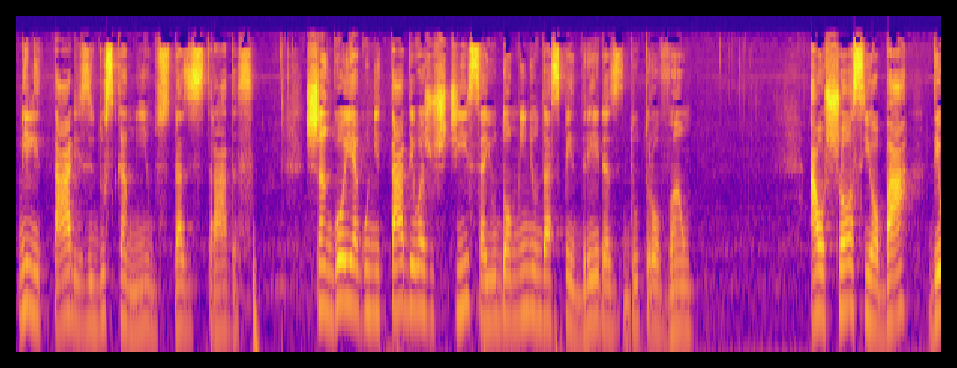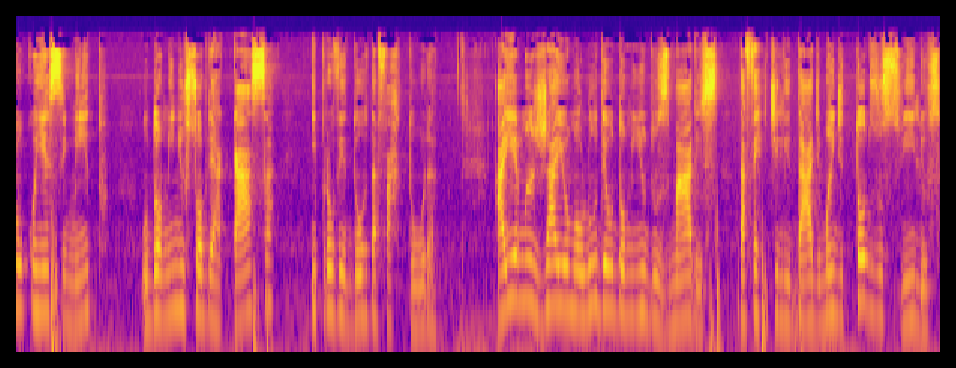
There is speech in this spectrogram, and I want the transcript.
militares e dos caminhos, das estradas. Xangô e Agunitá deu a justiça e o domínio das pedreiras do trovão. A Oxóssi e Obá deu o conhecimento, o domínio sobre a caça e provedor da fartura. A Iemanjá e Omolu deu o domínio dos mares, da fertilidade, mãe de todos os filhos.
